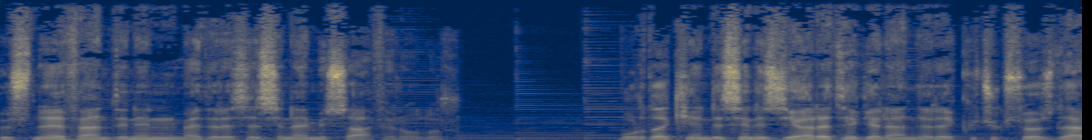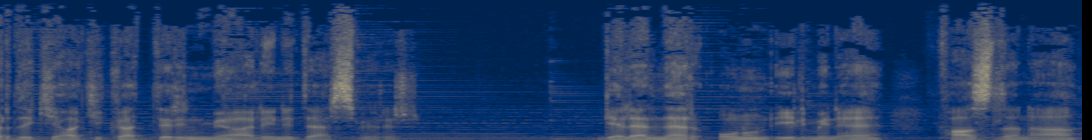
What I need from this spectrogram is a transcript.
Hüsnü Efendi'nin medresesine misafir olur. Burada kendisini ziyarete gelenlere küçük sözlerdeki hakikatlerin mealini ders verir. Gelenler onun ilmine, fazlına,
